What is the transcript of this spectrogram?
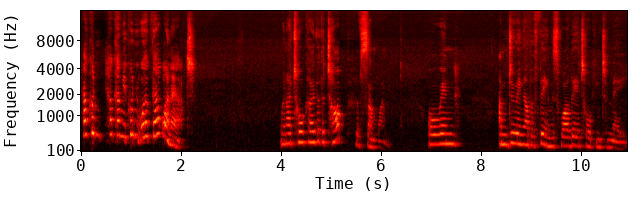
How couldn't? How come you couldn't work that one out?" When I talk over the top of someone, or when I'm doing other things while they're talking to me,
